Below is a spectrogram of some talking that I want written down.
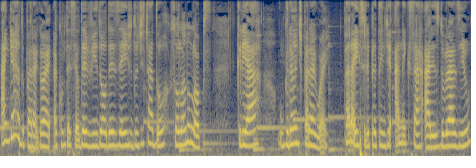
A Guerra do Paraguai aconteceu devido ao desejo do ditador Solano Lopes criar o Grande Paraguai. Para isso, ele pretendia anexar áreas do Brasil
